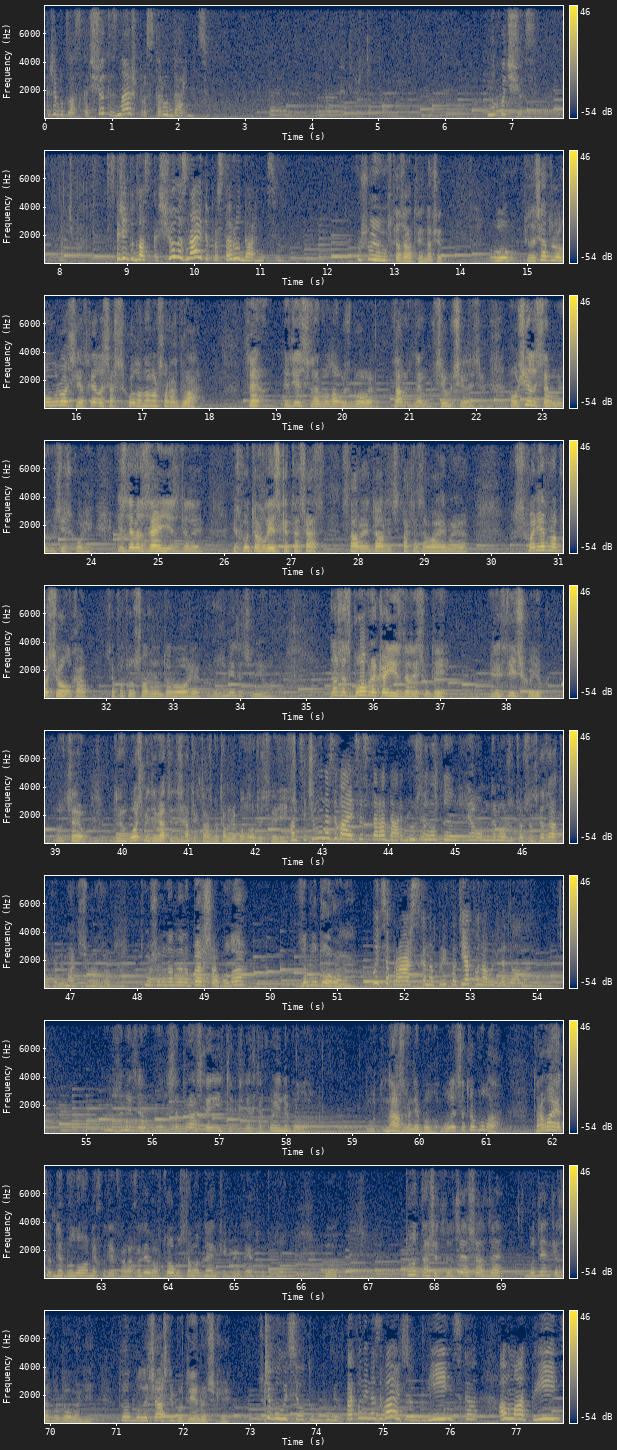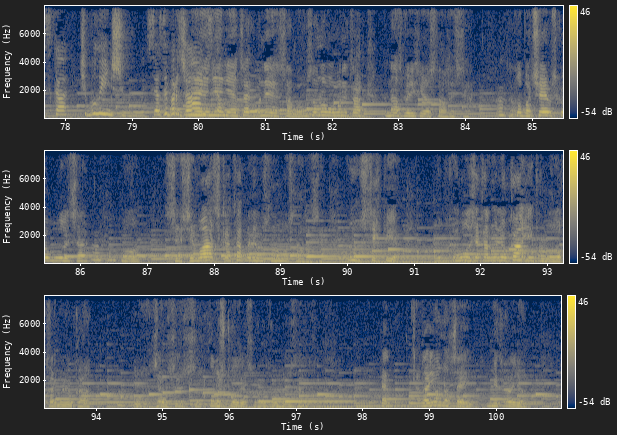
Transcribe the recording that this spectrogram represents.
скажи, будь ласка, що ти знаєш про стару Дарницю? Е, Ну, не дуже так пам'ятаю. Ну, хоч щось. Нічого. Скажіть, будь ласка, що ви знаєте про стару Дарницю? Ну, що я вам сказати? Значить, у 52-му році відкрилася школа номер 42. Це єдина була учбова, там, де всі вчилися. А вчилися у, у цій школі. Із ДВЗ їздили, із Хутор-Лиська, та час старої Дарниці, так називаємо. З фанерного посілка, це по ту сторону дороги, розумієте чи ні? Навіть з Бобрика їздили сюди, електричкою. Це 8, 9, 10 клас, бо там не було десятиріччя. А це чому називається стара Ну, Дарниця? я вам не можу точно сказати, розумієте, що вона тому що вона, мабуть, перша була забудована. Вулиця Пражська, наприклад, як вона виглядала? Ну, розумієте, вулиця її так, як такої не було. От, назви не було. Вулиця то була. Трамвая тут не було, не ходив, трамвай ходив, автобус там одненький, як то було. От. Тут, значить, це зараз де будинки забудовані. Тут були частні будиночки. Чи вулиці отут були? Так вони називаються Двінська, Алматинська, чи були інші вулиці? Ні, ні, ні, так вони саме. В основному вони так, назви їх і залишилися. Лобачевська вулиця, о, Сівацька, так вони в основному залишилися. Ну, з тих пір. Вулиця Кармелюка і провулок Кармелюка. Ну, Це ось- ось коло школи 42-ї зараз. Е, Район оцей, мікрорайон,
